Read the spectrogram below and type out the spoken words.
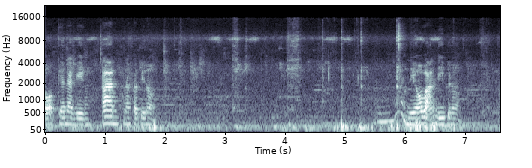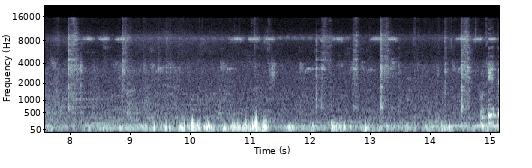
ตอบแค่นั้นเองอ่านนะคะพี่น้อง เหนียวหวานดีพี่น้องผู้ที่แต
